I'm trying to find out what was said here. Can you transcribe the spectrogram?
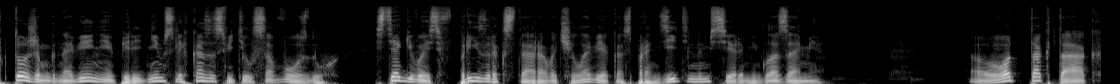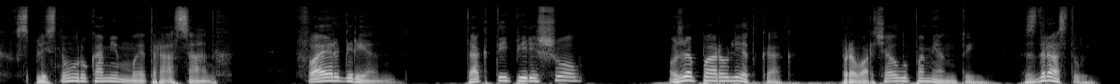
В то же мгновение перед ним слегка засветился воздух, стягиваясь в призрак старого человека с пронзительным серыми глазами. «Вот так-так», — всплеснул руками мэтр Асанх. Фаергрен, так ты перешел? Уже пару лет как, проворчал упомянутый. Здравствуй.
